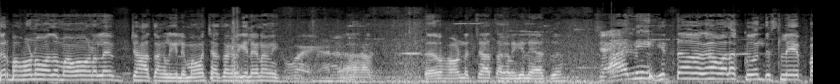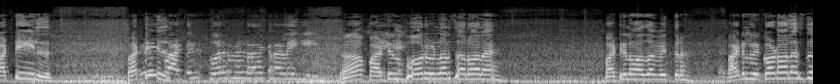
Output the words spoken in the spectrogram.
तर भावानं माझा मामा म्हणाला चहा चांगला गेले मामा चहा चांगला गेलाय ना मी हा. तर भावानं चहा चांगला गेले आज आणि इथं बघा मला कोण दिसले पाटील पाटील पाटील फोर व्हीलर करायला की हा पाटील फोर व्हीलर चालवालाय पाटील माझा मित्र. पाटील रेकॉर्ड वालास तू?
